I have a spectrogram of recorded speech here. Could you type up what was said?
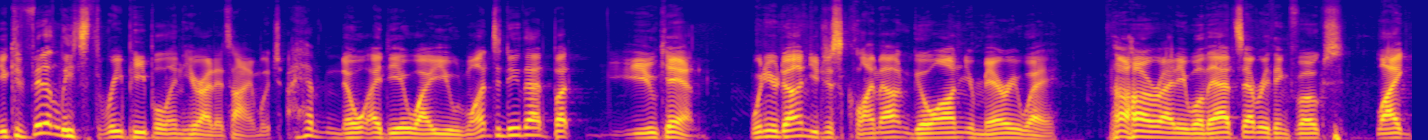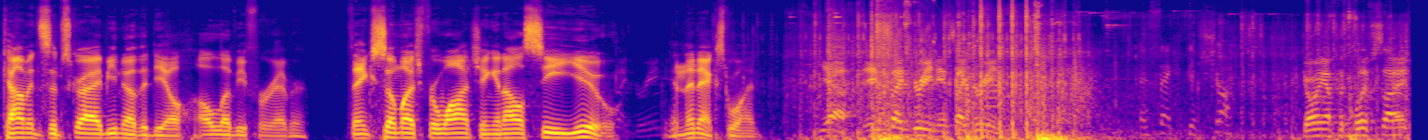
You can fit at least three people in here at a time, which I have no idea why you would want to do that, but you can. When you're done, you just climb out and go on your merry way. Alrighty, well, that's everything, folks. Like, comment, subscribe, you know the deal. I'll love you forever. Thanks so much for watching, and I'll see you in the next one. Yeah, inside green, inside green. Effective shot. Going up the cliffside.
